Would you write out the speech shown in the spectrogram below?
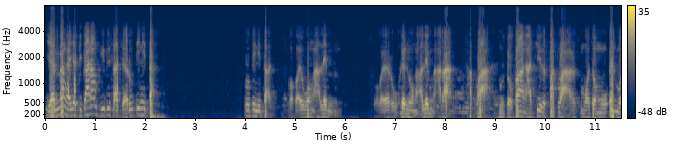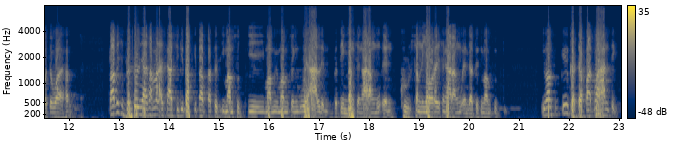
ya memang hanya dikarang begitu saja, rutinitas. Rutinitas. Pokoknya wong alim, Pokoknya Ruhin wong alim ngarang fatwa. Mustafa ngaji fatwa, maca muin maca wahab. Tapi sebetulnya sama nak ngaji kitab-kitab kados Imam Subki, imam-imam sing luwih alim ketimbang sing ngarang muin, guru seniore sing ngarang muin kados Imam Subki. Imam Subki gak ada fatwa antik.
